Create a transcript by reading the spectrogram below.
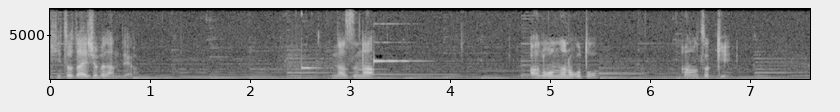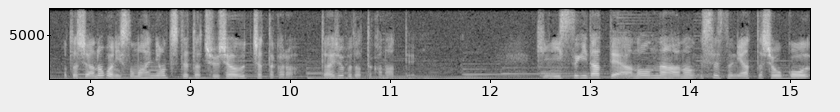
きっと大丈夫なんだよ。なずな。あの女のこと？あの時私あの子にその辺に落ちてた注射を打っちゃったから大丈夫だったかなって。気にしすぎだってあの女あの施設にあった証拠を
